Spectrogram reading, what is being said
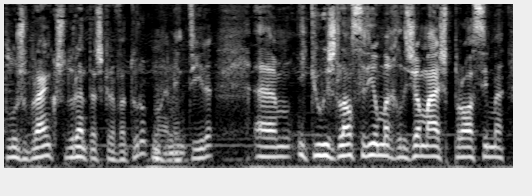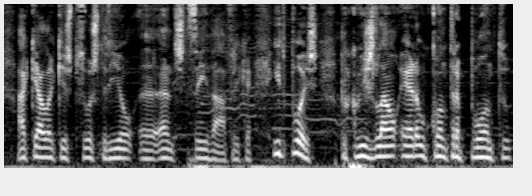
pelos brancos durante a escravatura, que não é uhum. mentira, um, e que o Islão seria uma religião mais próxima àquela que as pessoas teriam uh, antes de sair da África. E depois, porque o Islão era o contraponto,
